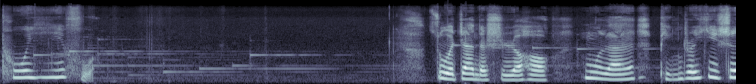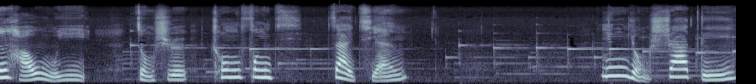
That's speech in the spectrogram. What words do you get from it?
脱衣服。作战的时候，木兰凭着一身好武艺，总是冲锋在前，英勇杀敌，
